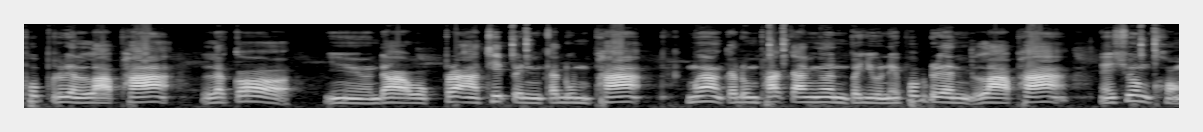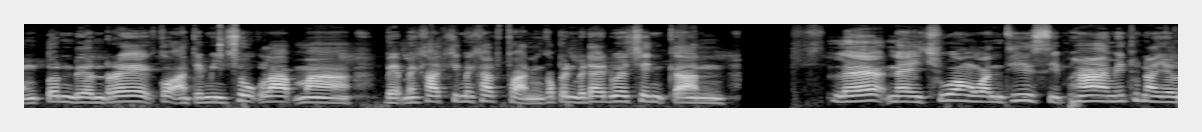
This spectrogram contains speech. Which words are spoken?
ภพเรือนลาภะแล้วก็ดาวพระอาทิตย์เป็นกระดุมพระ เมื่อกระดุมพักการเงินไปอยู่ในภพเรือนลาภะในช่วงของต้นเดือนแรกก็อาจจะมีโชคลาภมา แบบไม่คาดคิดไม่คาดฝันก็เป็นไปได้ด้วยเช่นกันและในช่วงวันที่ 15 มิถุนายน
